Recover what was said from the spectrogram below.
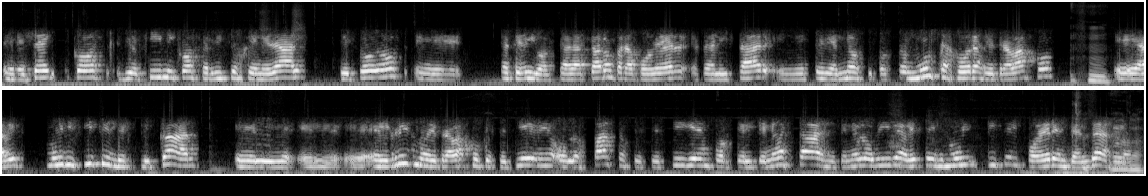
eh, técnicos, bioquímicos, servicio general, que todos, eh, ya te digo, se adaptaron para poder realizar este diagnóstico. Son muchas horas de trabajo, a veces muy difícil de explicar el, el, ritmo de trabajo que se tiene o los pasos que se siguen, porque el que no está, el que no lo vive, a veces es muy difícil poder entenderlo. es verdad.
